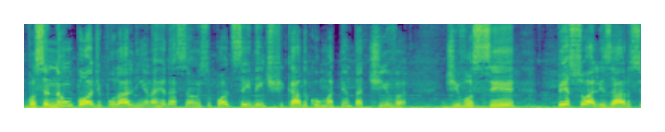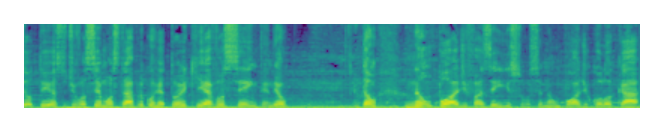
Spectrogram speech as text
Você não pode pular linha na redação. Isso pode ser identificado como uma tentativa de você pessoalizar o seu texto, de você mostrar para o corretor que é você, entendeu? Então, não pode fazer isso. Você não pode colocar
